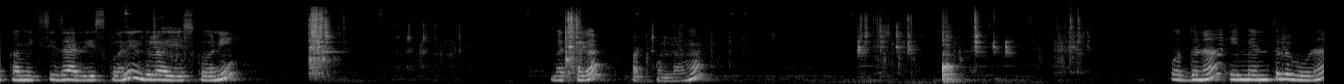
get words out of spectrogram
ఒక మిక్సీ జార్ తీసుకొని ఇందులో వేసుకొని మెత్తగా పట్టుకుందాము. పొద్దున ఈ మెంతులు కూడా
